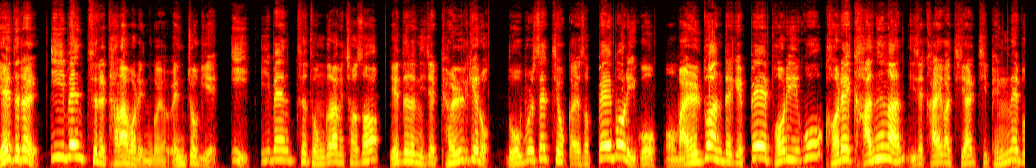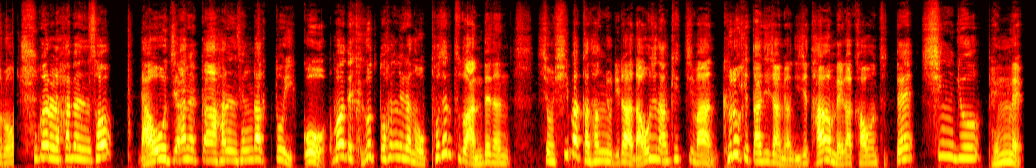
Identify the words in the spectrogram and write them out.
얘들을 이벤트를 달아버리는 거예요. 왼쪽 위에 E 이벤트 동그라미 쳐서 얘들은 이제 별개로 노블 세트 효과에서 빼버리고 어, 말도 안 되게 빼버리고 거래 가능한 이제 가해가 DRT 100렙으로 추가를 하면서 나오지 않을까 하는 생각도 있고 뭐 근데 그것도 확률이 한 5%도 안 되는 좀 희박한 확률이라 나오진 않겠지만 그렇게 따지자면 이제 다음 메가 카운트 때 신규 100렙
